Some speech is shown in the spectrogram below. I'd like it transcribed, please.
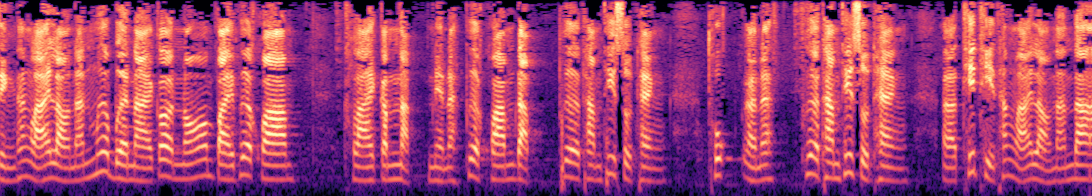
สิ่งทั้งหลายเหล่านั้น เมื่อเบื่อหน่ายก็น้อมไปเพื่อความคลายกำหนัดเนี่ยนะเพื่อความดับเพื่อทำที่สุดแห่งทุกอะนะเพื่อทำที่สุดแห่งทิฏฐิทั้งหลายเหล่านั้นได้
